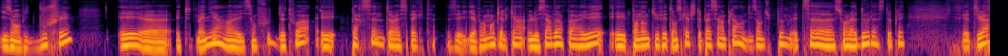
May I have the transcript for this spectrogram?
ils ont envie de bouffer. Et, euh, et de toute manière, ils s'en foutent de toi et personne te respecte. Il y a vraiment quelqu'un, le serveur peut arriver et pendant que tu fais ton sketch, te passer un plat en disant tu peux mettre ça sur la 2 là, s'il te plaît. Tu vois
